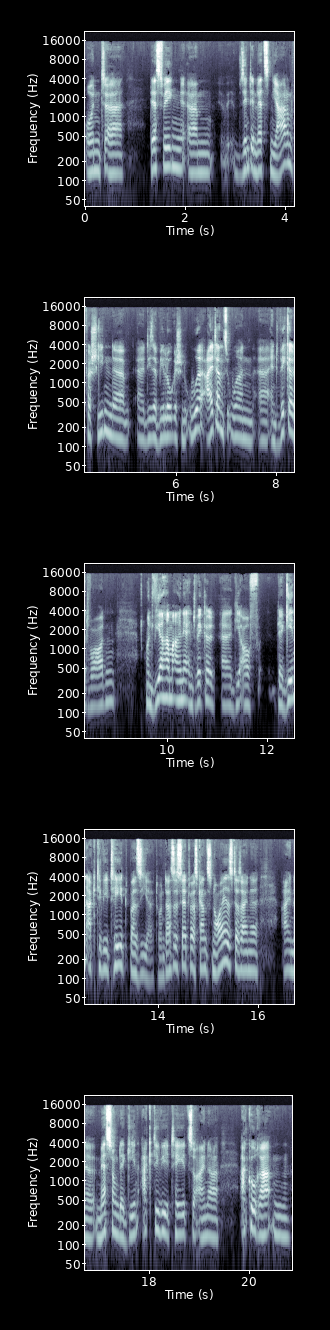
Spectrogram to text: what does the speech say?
Und äh, Deswegen ähm, sind in den letzten Jahren verschiedene äh, dieser biologischen Uhr, Alternsuhren äh, entwickelt worden. Und wir haben eine entwickelt, äh, die auf der Genaktivität basiert. Und das ist etwas ganz Neues, dass eine, eine Messung der Genaktivität zu einer akkuraten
